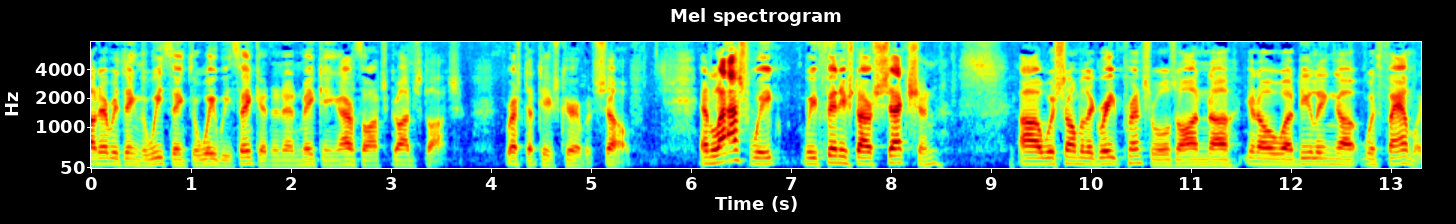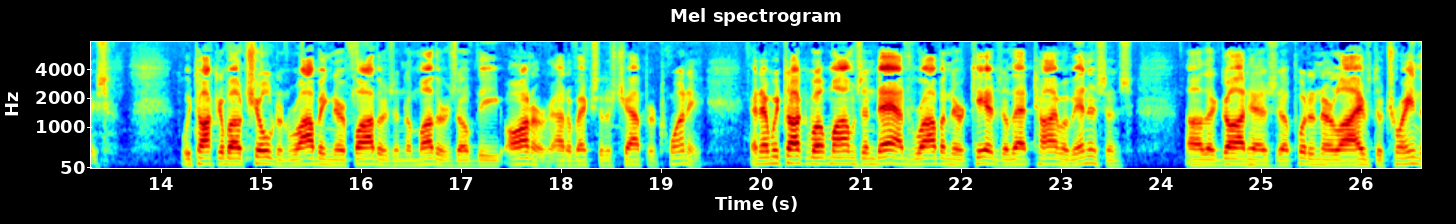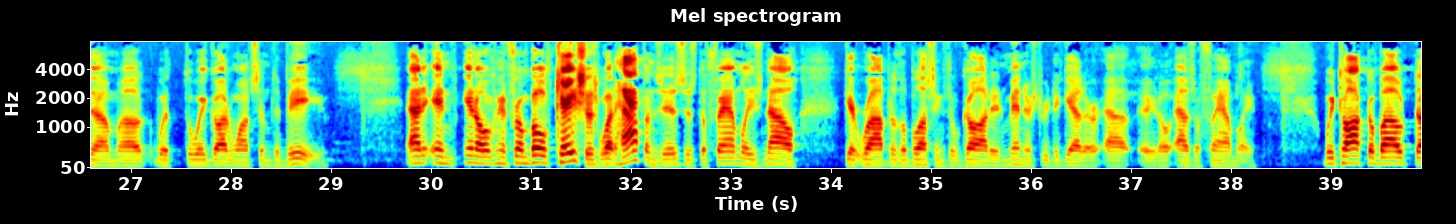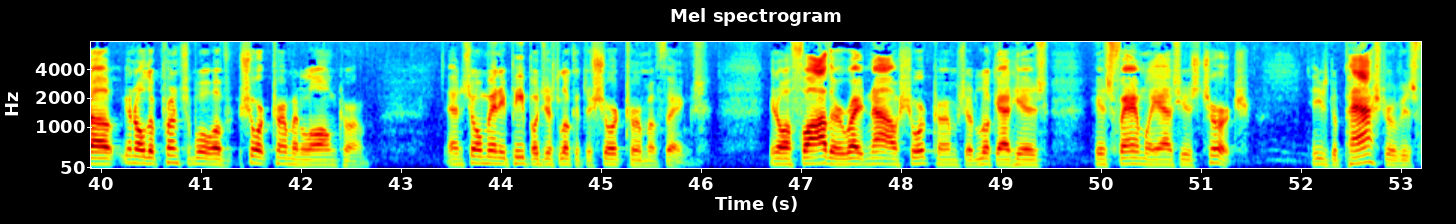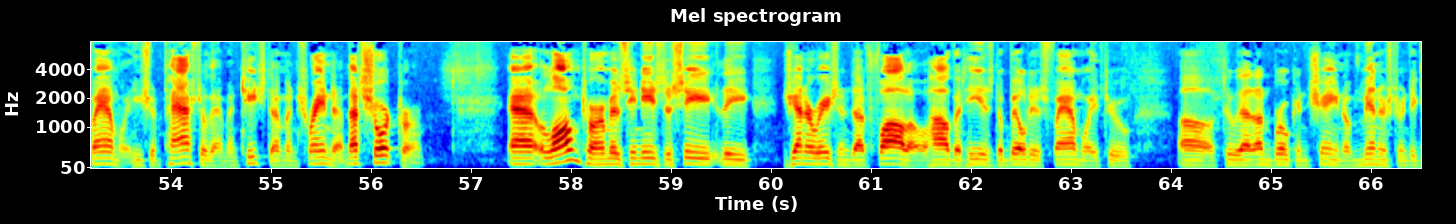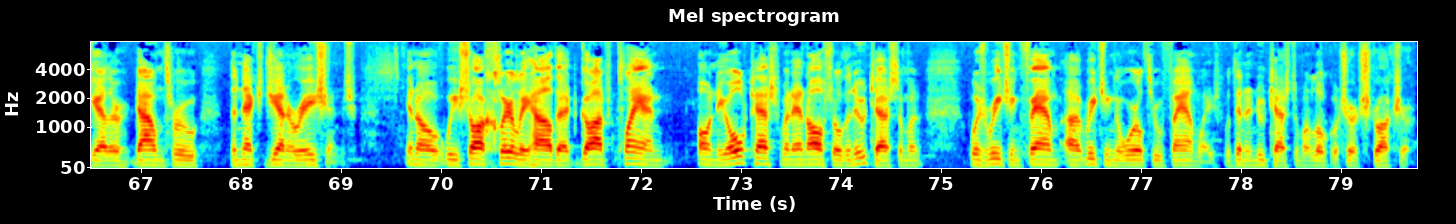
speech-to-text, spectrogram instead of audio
out everything that we think the way we think it and then making our thoughts God's thoughts. The rest that takes care of itself. And last week we finished our section uh, with some of the great principles on uh, you know uh, dealing uh, with families. We talked about children robbing their fathers and the mothers of the honor out of Exodus chapter 20. And then we talked about moms and dads robbing their kids of that time of innocence uh, that God has uh, put in their lives to train them with the way God wants them to be. And, and you know, from both cases, what happens is, is the families now get robbed of the blessings of God in ministry together, uh, you know, as a family. We talked about, uh, you know, the principle of short term and long term. And so many people just look at the short term of things. You know, a father right now, short term, should look at his, his family as his church. He's the pastor of his family. He should pastor them and teach them and train them. That's short term. Uh, long term is he needs to see the generations that follow, how that he is to build his family to, uh, to that unbroken chain of ministering together down through the next generations. You know, we saw clearly how that God's plan on the Old Testament and also the New Testament was reaching, fam, uh, reaching the world through families within a New Testament local church structure.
